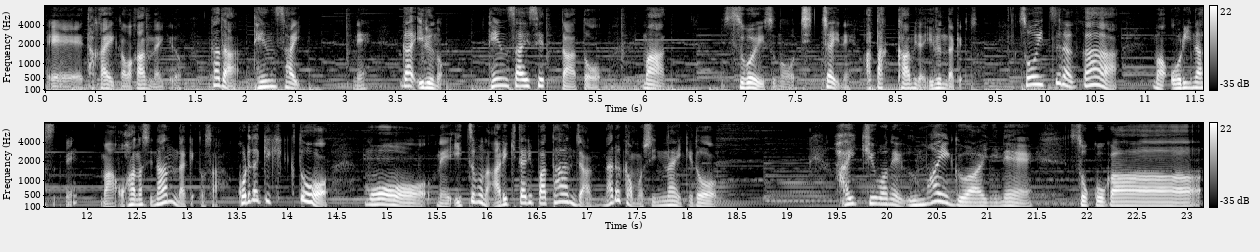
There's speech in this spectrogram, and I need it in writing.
えー、高いかわかんないけど、ただ天才、ね、がいるの。天才セッターと、まあ、すごいそのちっちゃいね、アタッカーみたいにいるんだけどさ、そいつらが、まあ織りなすね、まあお話なんだけどさ、これだけ聞くと、もうね、いつものありきたりパターンじゃなるかもしんないけど、配球はね、うまい具合にね、そこが、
